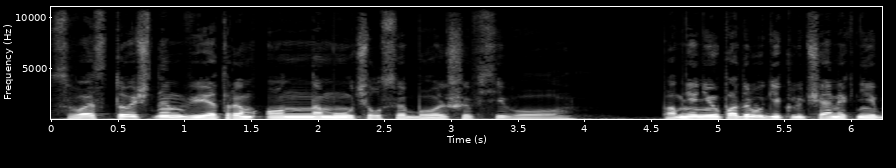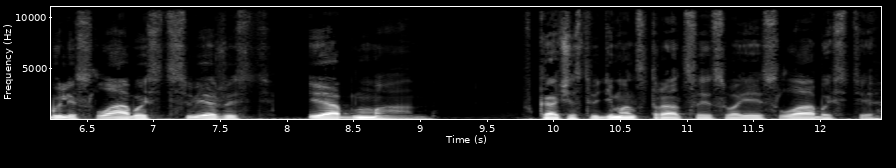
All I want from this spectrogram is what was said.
С восточным ветром он намучился больше всего. По мнению подруги, ключами к ней были слабость, свежесть и обман. В качестве демонстрации своей слабости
